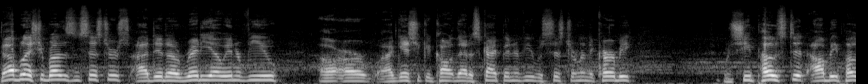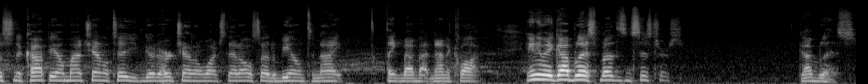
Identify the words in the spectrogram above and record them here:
God bless you, brothers and sisters. I did a radio interview, or, or I guess you could call it that, a Skype interview with Sister Linda Kirby. When she posts it, I'll be posting a copy on my channel too. You can go to her channel and watch that also. It'll be on tonight. I think by about 9 o'clock. Anyway, God bless, brothers and sisters. God bless.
